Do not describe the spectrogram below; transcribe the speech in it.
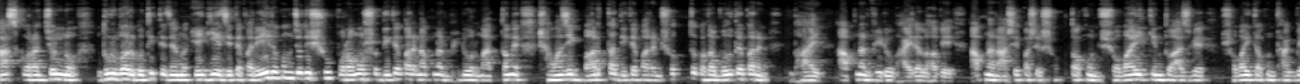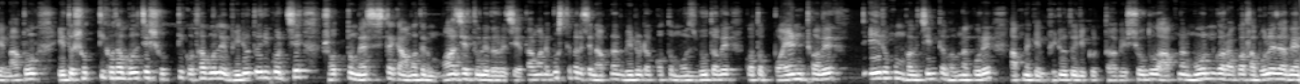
কাজ করার জন্য দুর্বল গতিতে যেন এগিয়ে যেতে পারে। এইরকম যদি সুপরামর্শ দিতে পারেন আপনার ভিডিওর মাধ্যমে, সামাজিক বার্তা দিতে পারেন, সত্য কথা বলতে পারেন, ভাই, আপনার ভিডিও ভাইরাল হবে। আপনার আশেপাশে তখন সবাই কিন্তু আসবে, সবাই তখন থাকবে। না তো এ তো সত্যি কথা বলছে, সত্যি কথা বলে ভিডিও তৈরি করছে, সত্য মেসেজটাকে আমাদের মাঝে তুলে ধরেছে। তার মানে বুঝতে পেরেছেন আপনার ভিডিওটা কত মজবুত হবে, কত পয়েন্ট হবে? এইরকম ভাবে চিন্তা ভাবনা করে আপনাকে ভিডিও তৈরি করতে হবে। শুধু আপনার মন গড়া কথা বলে যাবেন,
